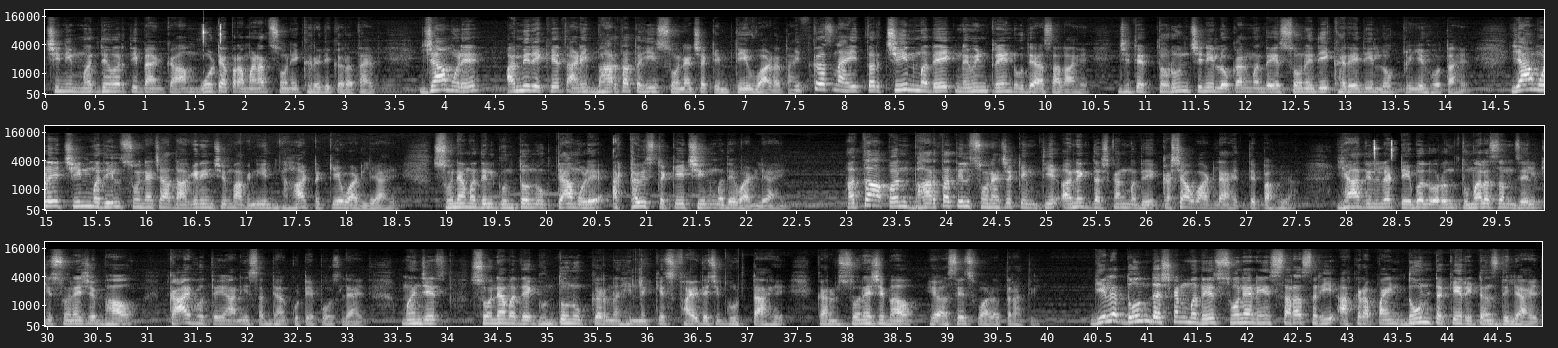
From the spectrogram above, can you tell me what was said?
चीनी मध्यवर्ती बँका मोठ्या प्रमाणात सोने खरेदी करत आहेत ज्यामुळे अमेरिकेत आणि भारतातही सोन्याच्या किमती वाढत आहेत. इतकंच नाही तर चीनमध्ये एक नवीन ट्रेंड उदयास आला आहे जिथे तरुण चीनी लोकांमध्ये सोनेदी खरेदी लोकप्रिय होत आहे. यामुळे चीनमधील सोन्याच्या दागिन्यांची मागणी दहा टक्के वाढली आहे. सोन्यामधील गुंतवणूक त्यामुळे अठ्ठावीस टक्के चीनमध्ये वाढली आहे. आता आपण भारतातील सोन्याच्या किमती अनेक दशकांमध्ये कशा वाढल्या आहेत ते पाहूया. ह्या दिलेल्या टेबलवरून तुम्हाला समजेल की सोन्याचे भाव काय होते आणि सध्या कुठे पोहोचले आहेत. म्हणजेच सोन्यामध्ये गुंतवणूक करणं ही नक्कीच फायद्याची गोष्ट आहे कारण सोन्याचे भाव हे असेच वाढत राहतील. गेल्या दोन दशकांमध्ये सोन्याने सरासरी अकरा पॉईंट दोन टक्के रिटर्न्स दिले आहेत.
